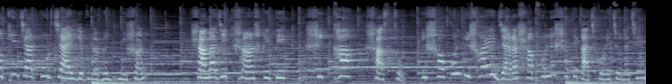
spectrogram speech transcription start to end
দক্ষিণ চাঁদপুর চাইল্ড ডেভেলপমেন্ট মিশন সামাজিক, সাংস্কৃতিক, শিক্ষা, স্বাস্থ্য, এই সকল বিষয়ে যারা সাফল্যের সাথে কাজ করে চলেছেন,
